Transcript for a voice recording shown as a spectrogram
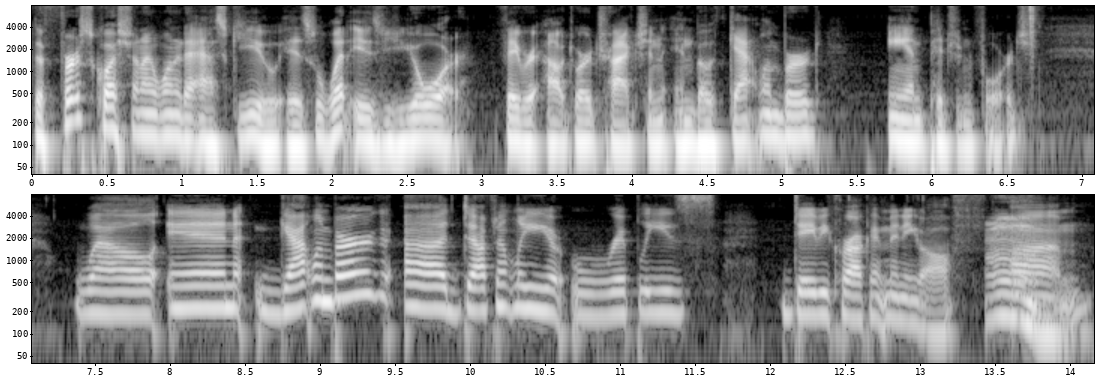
the first question I wanted to ask you is what is your favorite outdoor attraction in both Gatlinburg and Pigeon Forge? Well, in Gatlinburg, uh, definitely Ripley's Davy Crockett mini golf. Mm. Um,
